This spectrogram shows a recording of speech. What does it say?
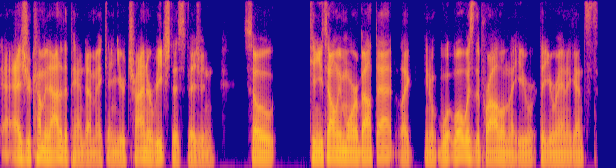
as you're coming out of the pandemic and you're trying to reach this vision. So, can you tell me more about that? Like, you know, wh- what was the problem that you that you ran against?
